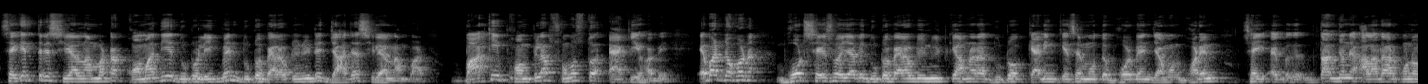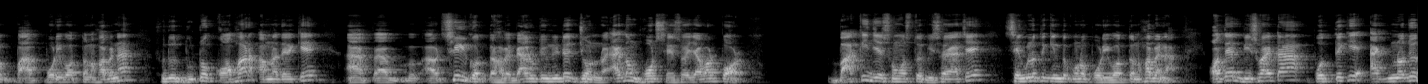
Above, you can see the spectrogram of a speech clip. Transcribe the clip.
সেক্ষেত্রে সিরিয়াল নাম্বারটা কমা দিয়ে দুটো লিখবেন, দুটো ব্যালট ইউনিটের যা যা সিরিয়াল নাম্বার বাকি ফর্ম ফিল সমস্ত একই হবে। এবার যখন ভোট শেষ হয়ে যাবে, দুটো ব্যালট ইউনিটকে আপনারা দুটো ক্যারিং কেসের মধ্যে ভরবেন যেমন ভরেন, সেই তার জন্য আলাদা আর কোনো পরিবর্তন হবে না। শুধু দুটো কভার আপনাদেরকে সিল করতে হবে ব্যালট ইউনিটের জন্য, একদম ভোট শেষ হয়ে যাওয়ার পর। বাকি যে সমস্ত বিষয় আছে, সেগুলোতে কিন্তু কোনো পরিবর্তন হবে না। অতএব বিষয়টা প্রত্যেকে এক নজর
